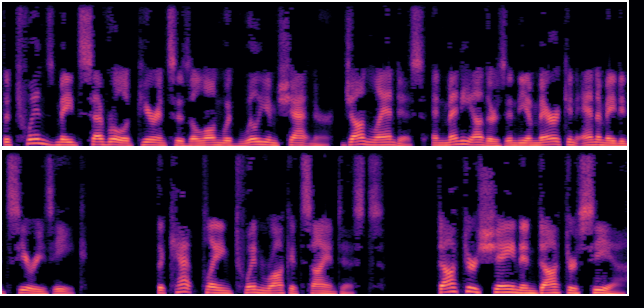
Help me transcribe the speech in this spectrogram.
The twins made several appearances along with William Shatner, John Landis, and many others in the American animated series Eek. The cat playing twin rocket scientists. Dr. Shane and Dr. Sia.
